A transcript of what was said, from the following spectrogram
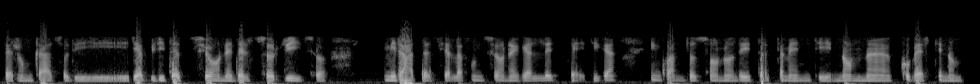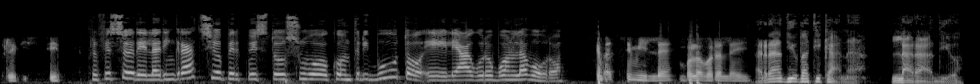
per un caso di riabilitazione del sorriso mirata sia alla funzione che all'estetica, in quanto sono dei trattamenti non eh, coperti e non previsti. Professore, la ringrazio per questo suo contributo e le auguro buon lavoro. Grazie mille, buon lavoro a lei. Radio Vaticana, la radio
